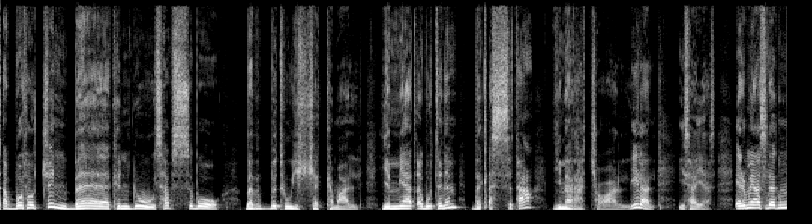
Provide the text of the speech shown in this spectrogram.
ጠቦቶችን በክንዱ ሰብስቦ በብብቱ ይሸከማል፣ የሚያጠቡትንም በቀስታ ይመራቸዋል ይላል ኢሳይያስ። ኤርምያስ ደግሞ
